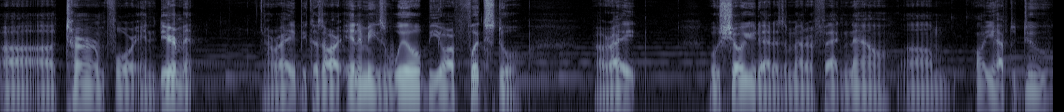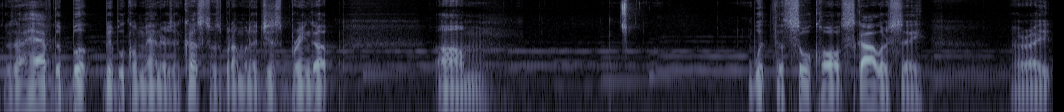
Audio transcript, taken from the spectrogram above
uh, uh, term for endearment. All right, because our enemies will be our footstool. All right, we'll show you that as a matter of fact. Now, um, all you have to do is I have the book Biblical Manners and Customs, but I'm gonna just bring up um, what the so-called scholars say all right.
